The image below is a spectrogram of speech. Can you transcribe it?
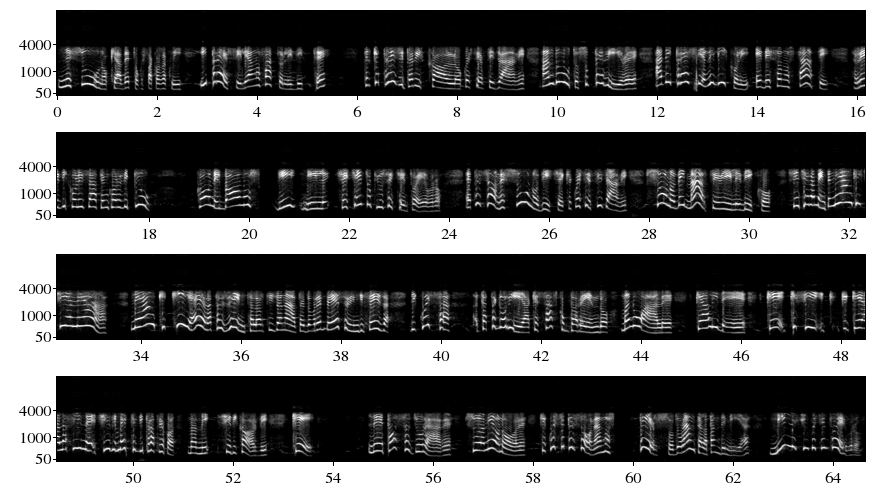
nessuno che ha detto questa cosa qui, i prezzi li hanno fatto le ditte perché presi per il collo questi artigiani hanno dovuto sopperire a dei prezzi ridicoli ed sono stati ridicolizzati ancora di più con il bonus di 1600 più 600 euro. E perciò nessuno dice che questi artigiani sono dei martiri, le dico, sinceramente neanche il CNA, neanche chi è, rappresenta l'artigianato e dovrebbe essere in difesa di questa categoria che sta scomparendo, manuale, che ha le idee, che, che, si, che, che alla fine ci rimette di proprio cosa. Ma mi, si ricordi che le posso giurare sulla mio onore che queste persone hanno perso durante la pandemia 1500 euro.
